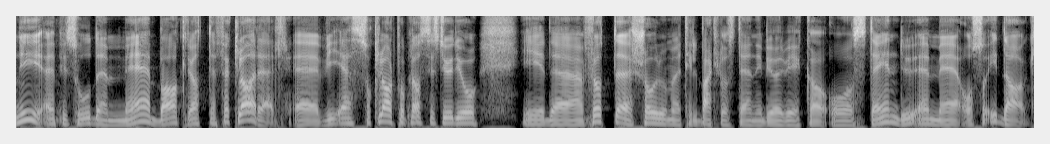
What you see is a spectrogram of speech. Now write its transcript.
ny episode med Bak rattet forklarer. Eh, vi er så klart på plass i studio i det flotte showrommet til Steen i Bjørvika. Og Stein, du er med også i dag.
